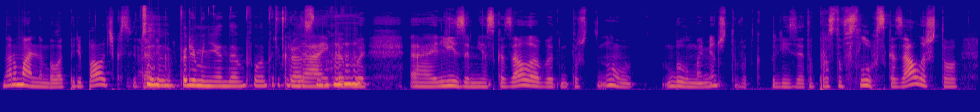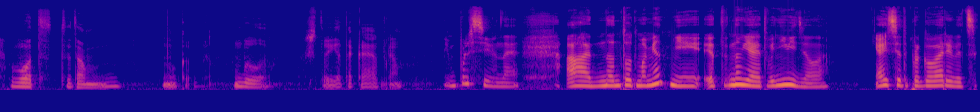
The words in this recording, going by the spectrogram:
нормальная была перепалочка с Виталиком. При мне, да, было прекрасно. Да, и как бы э, Лиза мне сказала об этом, то что, ну, был момент, что вот как бы Лиза это просто вслух сказала, что вот ты там, ну, как бы было, что я такая прям импульсивная. А на тот момент мне это, ну, я этого не видела. А если это проговаривается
